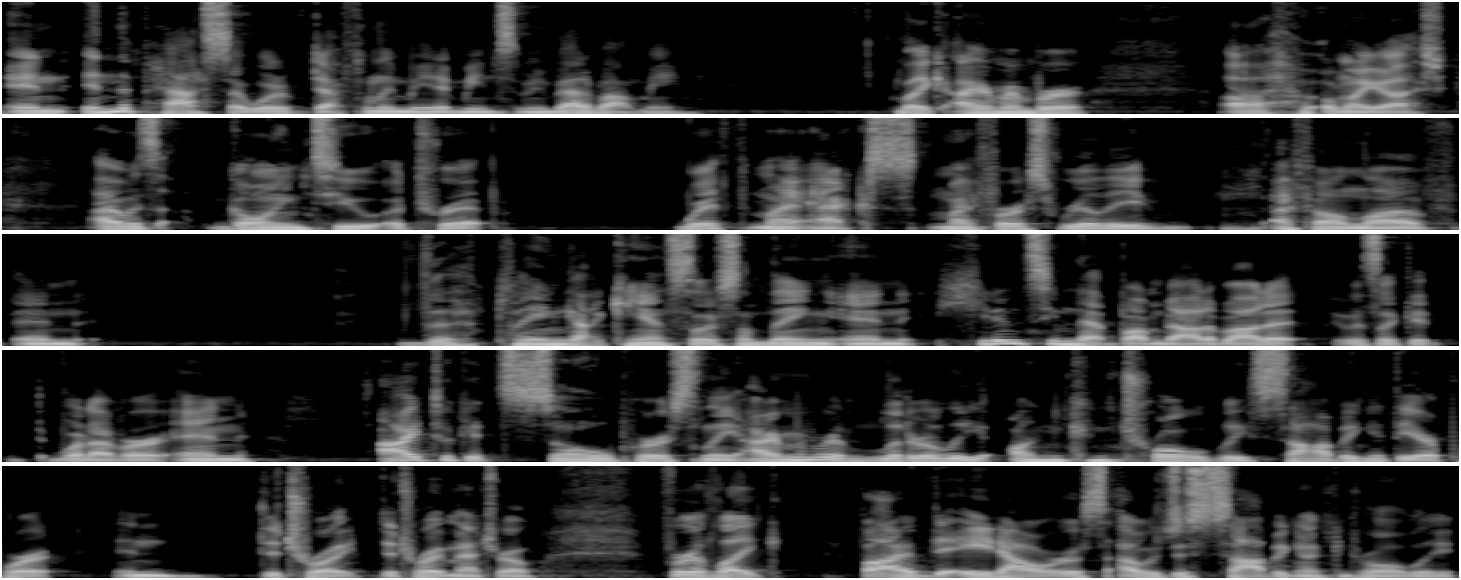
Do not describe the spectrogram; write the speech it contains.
And in the past, I would have definitely made it mean something bad about me. Like I remember, uh, oh my gosh, I was going to a trip with my ex, my first really, I fell in love, and the plane got canceled or something, and he didn't seem that bummed out about it. It was like a, whatever, and I took it so personally. I remember literally uncontrollably sobbing at the airport in Detroit, Detroit Metro, for like five to eight hours. I was just sobbing uncontrollably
